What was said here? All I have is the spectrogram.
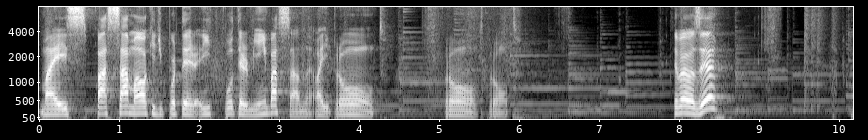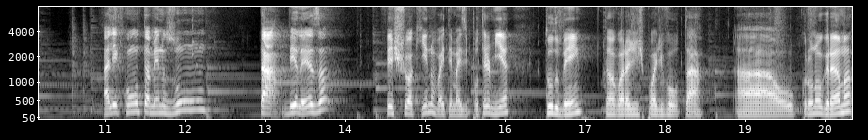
Mas passar mal aqui de hipotermia é embaçado, né? Aí, pronto. Pronto, pronto. Você vai fazer? Ali conta menos um. Tá, beleza. Fechou aqui, não vai ter mais hipotermia. Tudo bem. Então agora a gente pode voltar ao cronograma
